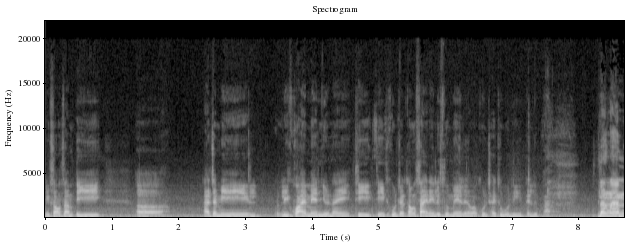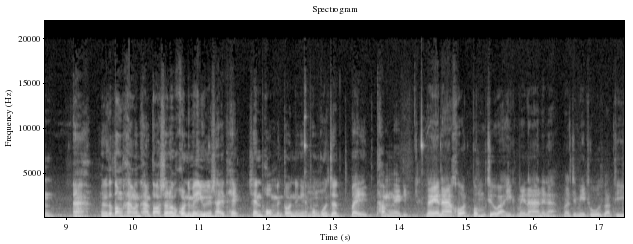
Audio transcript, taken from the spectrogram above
อีกสองสามปี เอ่ออาจจะมี requirement อยู่ในที่ที่คุณจะต้องใส่ใน resume เลยว่าคุณใช้ทูนี้เป็นหรือเปล่า ดังนั้น อะมันก็ต้องหาคำถามต่อสำหรับคนที่ไม่ได้อยู่ในสายเทค เช่นผมเป็นต้นอย่างเงี้ย อืม ผมควรจะไปทำไงดี ในอนาคตผมเชื่อว่าอีกไม่นานนี่แหละมันจะมี tools แบบที่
